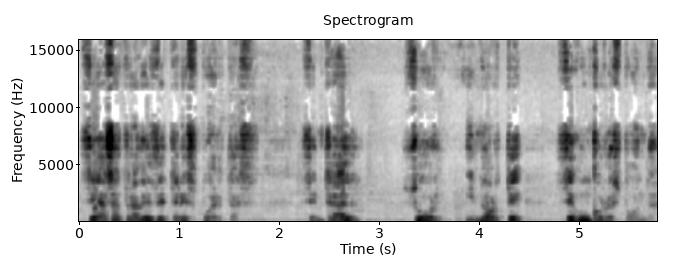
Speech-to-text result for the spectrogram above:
se hace a través de tres puertas, central, sur y norte, según corresponda.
